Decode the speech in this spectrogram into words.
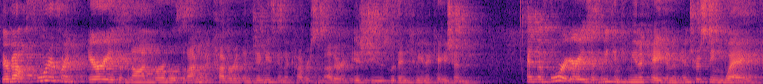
There are about four different areas of nonverbals that I'm going to cover, and then Jimmy's going to cover some other issues within communication. And the four areas that we can communicate in an interesting way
